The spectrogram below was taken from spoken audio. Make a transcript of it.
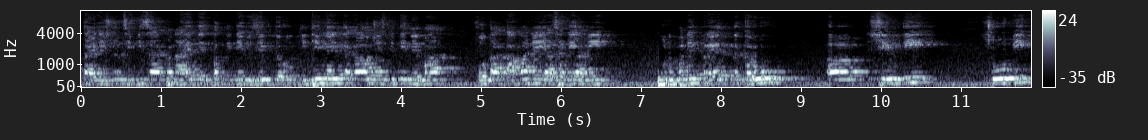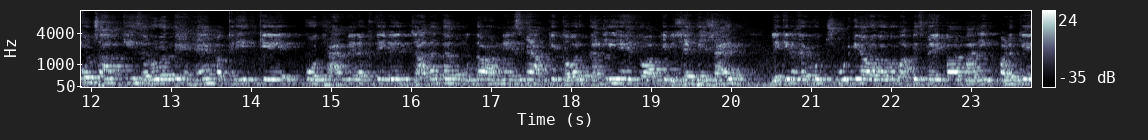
आता ऍडिशनल सीपी साहेब पण आहे ते पण तिथे व्हिजिट करून तिथे काही टकरावची स्थिती निर्माण होता कामा नये यासाठी आम्ही पूर्णपणे प्रयत्न करू. शेवटी जो भी कुछ आपकी जरूरतें हैं बकरीद के को ध्यान में रखते हुए, ज़्यादातर मुद्दा हमने इसमें आपके कवर कर लिए हैं, जो आपके विषय थे शायद, लेकिन अगर कुछ छूट गया होगा तो वापस में एक बार बारीक पढ़ के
